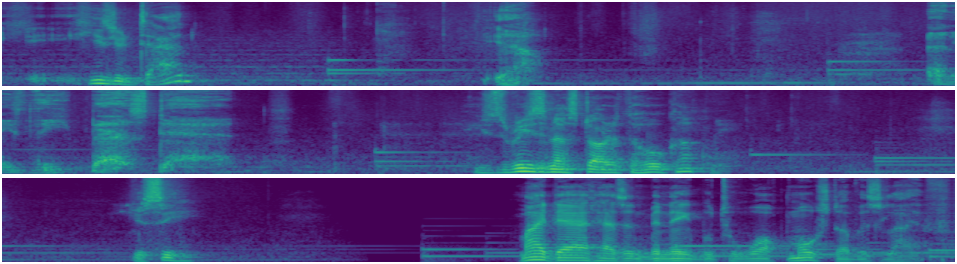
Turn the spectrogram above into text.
he's your dad? Yeah. And he's the best dad. He's the reason I started the whole company. You see, my dad hasn't been able to walk most of his life.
